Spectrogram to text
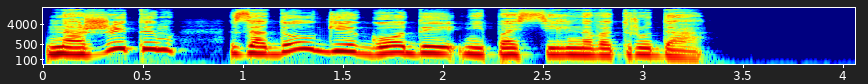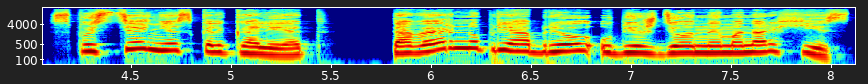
нажитым за долгие годы непосильного труда. Спустя несколько лет таверну приобрел убежденный монархист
